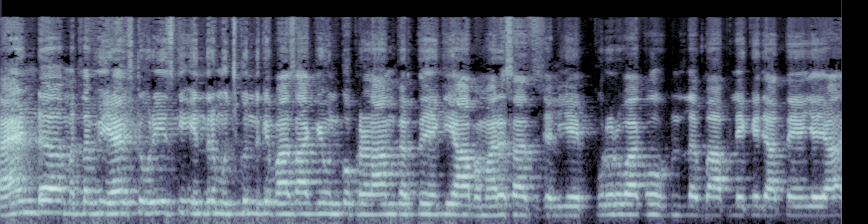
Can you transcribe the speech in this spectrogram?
And uh, मतलब वी हैव स्टोरीज कि इंद्र मुचकुंद के पास आके उनको प्रणाम करते हैं कि आप हमारे साथ चलिए। पुरुरवा को मतलब आप लेके जाते हैं या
